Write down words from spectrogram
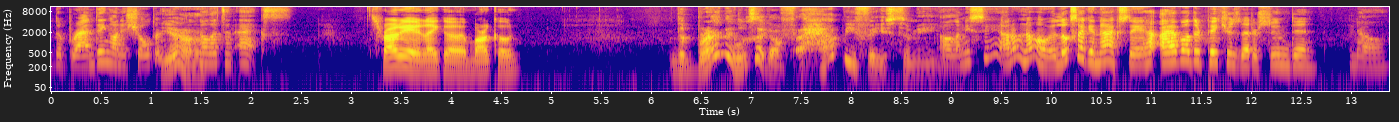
The branding on his shoulder? Yeah. No, that's an X. It's probably like a barcode. The branding looks like a, f- a happy face to me. Oh, let me see. I don't know. It looks like an X. They ha- I have other pictures that are zoomed in. No.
